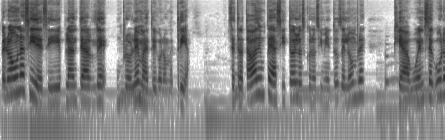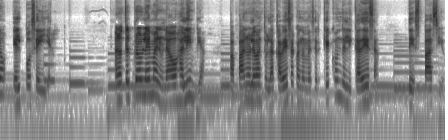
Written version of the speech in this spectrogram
Pero aún así decidí plantearle un problema de trigonometría. Se trataba de un pedacito de los conocimientos del hombre que a buen seguro él poseía. Anoté el problema en una hoja limpia. Papá no levantó la cabeza cuando me acerqué con delicadeza, despacio.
